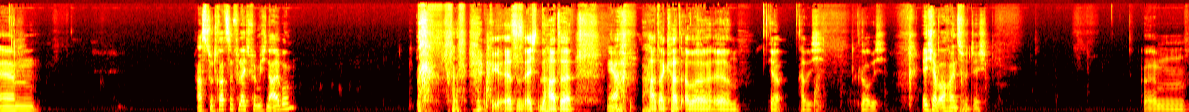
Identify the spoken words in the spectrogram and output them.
Ähm, hast du trotzdem vielleicht für mich ein Album? Okay, Es ist echt ein harter, Ja. harter Cut, aber ähm, ja, habe ich, glaube ich. Ich habe auch eins für dich. Ähm,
